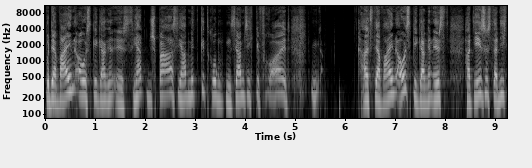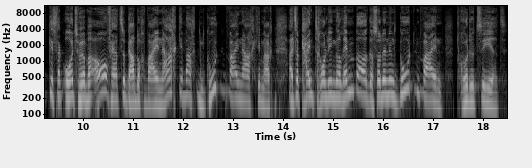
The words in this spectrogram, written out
wo der Wein ausgegangen ist. Sie hatten Spaß, sie haben mitgetrunken, sie haben sich gefreut. Als der Wein ausgegangen ist, hat Jesus dann nicht gesagt, oh, jetzt hör mal auf. Er hat sogar noch Wein nachgemacht, einen guten Wein nachgemacht. Also kein Trollinger Lemberger, sondern einen guten Wein produziert.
